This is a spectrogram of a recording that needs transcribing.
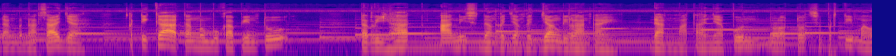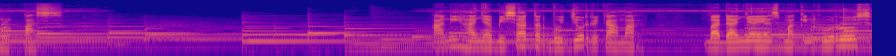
Dan benar saja, ketika Atan membuka pintu, terlihat Ani sedang kejang-kejang di lantai dan matanya pun melotot seperti mau lepas. Ani hanya bisa terbujur di kamar. Badannya yang semakin kurus,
